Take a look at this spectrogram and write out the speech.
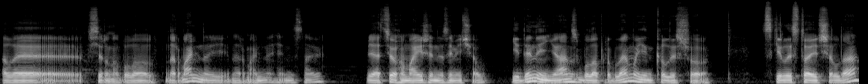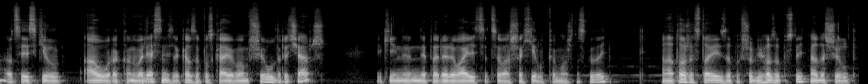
Але все одно було нормально і нормально, я не знаю. Я цього майже не замічав. Єдиний нюанс була проблема інколи, що скіли стоять шилда, оцей скіл аура конвалесність, яка запускає вам шилд речардж, який не, не переривається, це ваша хілка, можна сказати. Вона теж стоїть, запу- щоб його запустити, треба шилд.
